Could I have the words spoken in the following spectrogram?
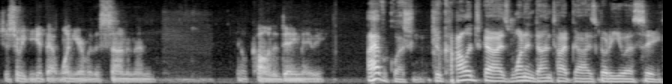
just, just so he could get that one year with his son, and then, you know, call it a day maybe. I have a question. Do college guys, one and done type guys, go to USC?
